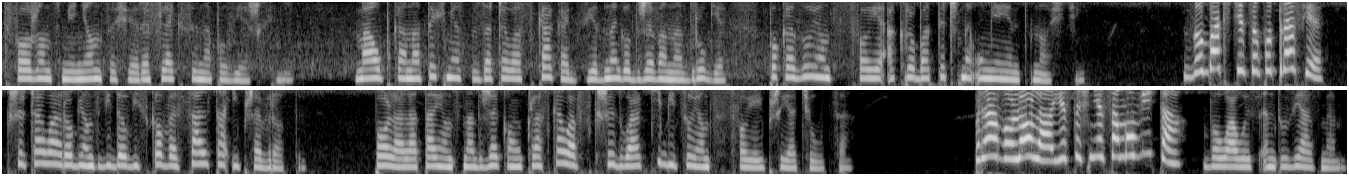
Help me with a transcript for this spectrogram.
tworząc mieniące się refleksy na powierzchni. Małpka natychmiast zaczęła skakać z jednego drzewa na drugie, pokazując swoje akrobatyczne umiejętności. Zobaczcie, co potrafię! Krzyczała, robiąc widowiskowe salta i przewroty. Pola, latając nad rzeką, klaskała w skrzydła, kibicując swojej przyjaciółce. Brawo, Lola, jesteś niesamowita! wołały z entuzjazmem.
